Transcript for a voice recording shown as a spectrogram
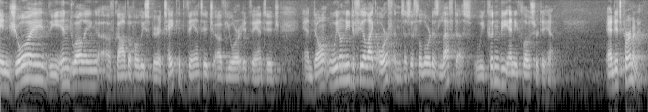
Enjoy the indwelling of God the Holy Spirit. Take advantage of your advantage. And don't, we don't need to feel like orphans as if the Lord has left us. We couldn't be any closer to Him. And it's permanent.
